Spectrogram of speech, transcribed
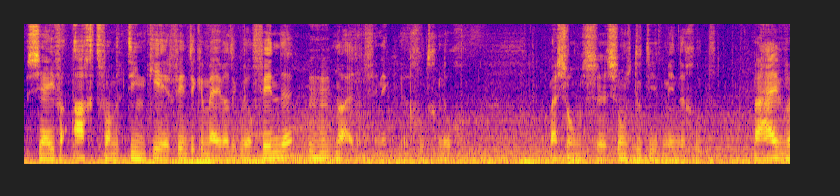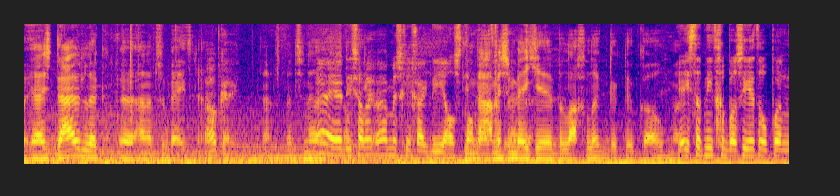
7, 8 van de 10 keer vind ik ermee wat ik wil vinden. Mhm. Nou, dat vind ik goed genoeg. Maar soms, eh, soms doet hij het minder goed. Maar hij, hij is duidelijk eh, aan het verbeteren. Oké. Ja, dat is een heel Ja, ja, die zal ik, misschien ga ik die als Die standaard naam is een beetje belachelijk, DuckDuckGo. Maar Ja, is dat niet gebaseerd op een,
